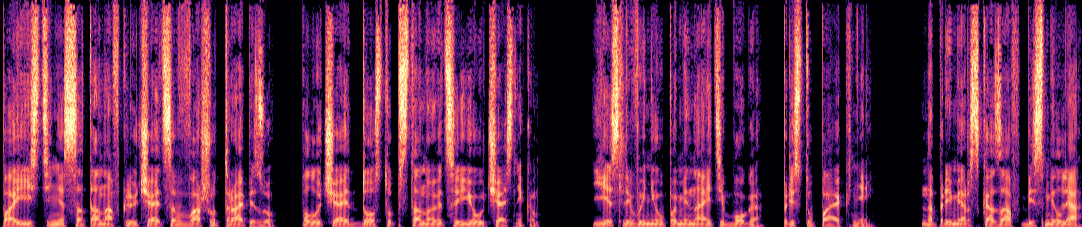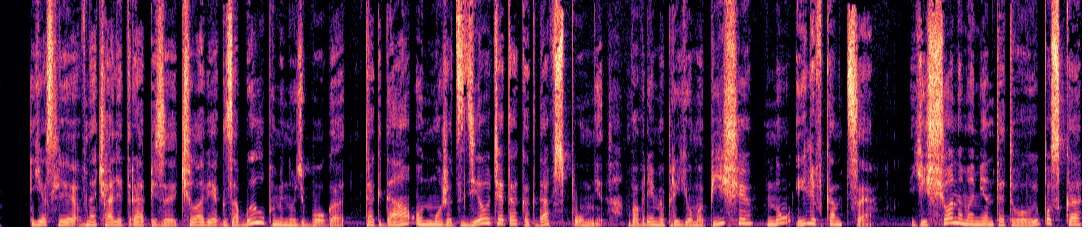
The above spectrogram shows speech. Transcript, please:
«Поистине сатана включается в вашу трапезу, получает доступ, становится ее участником. Если вы не упоминаете Бога, приступая к ней». Например, сказав «Бисмилля», если в начале трапезы человек забыл упомянуть Бога, тогда он может сделать это, когда вспомнит, во время приема пищи, ну или в конце. Еще на момент этого выпуска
